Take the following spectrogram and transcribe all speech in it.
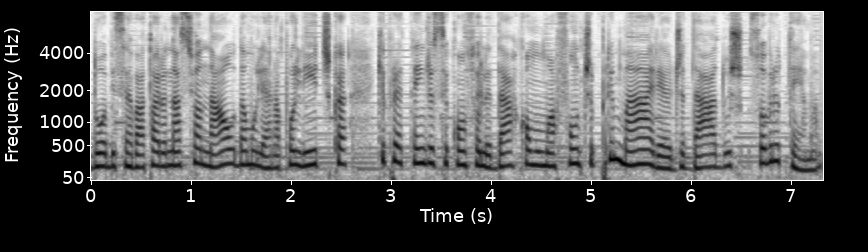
do Observatório Nacional da Mulher na Política, que pretende se consolidar como uma fonte primária de dados sobre o tema.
